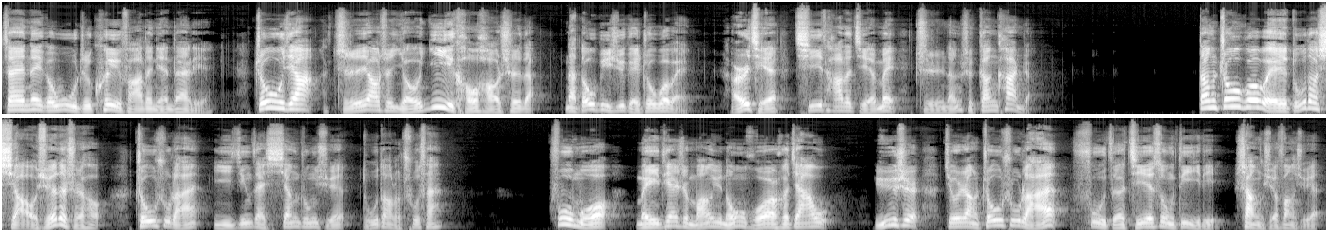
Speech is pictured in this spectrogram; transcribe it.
在那个物质匮乏的年代里，周家只要是有一口好吃的，那都必须给周国伟，而且其他的姐妹只能是干看着。当周国伟读到小学的时候，周淑兰已经在乡中学读到了初三，父母每天是忙于农活和家务，于是就让周淑兰负责接送弟弟上学放学，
